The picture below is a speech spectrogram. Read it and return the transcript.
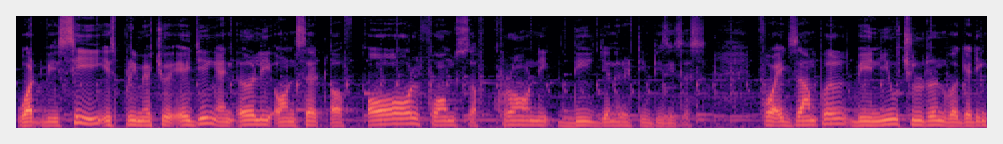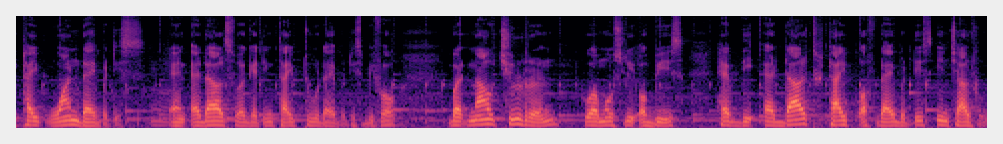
What we see is premature aging and early onset of all forms of chronic degenerative diseases. For example, we knew children were getting type 1 diabetes and adults were getting type 2 diabetes before. But now children who are mostly obese have the adult type of diabetes in childhood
